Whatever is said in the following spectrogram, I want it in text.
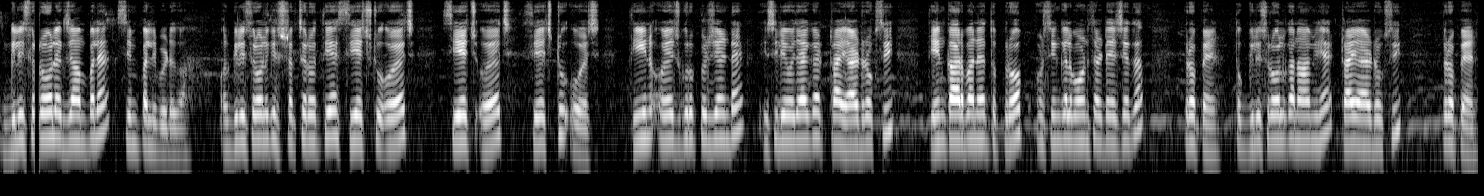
ग्लिसरॉल एग्जांपल है सिंपल लिपिड का। और ग्लिसरॉल की स्ट्रक्चर होती है C H two O H C H O H C H two O H तीन ओ एच ग्रुप प्रेजेंट है, इसलिए हो जाएगा ट्राईहाइड्रोक्सी तीन कार्बन है तो प्रोप, और सिंगल बॉन्ड से अटैच है तो प्रोपेन तो ग्लिसरॉल का नाम ही है ट्राईहाइड्रोक्सी प्रोपेन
